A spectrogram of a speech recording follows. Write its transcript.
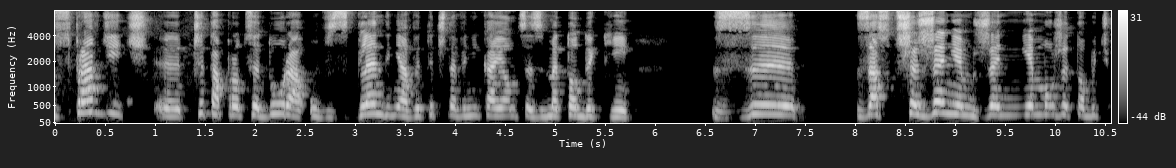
Sprawdzić, e, czy ta procedura uwzględnia wytyczne wynikające z metodyki, z zastrzeżeniem, że nie może to być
